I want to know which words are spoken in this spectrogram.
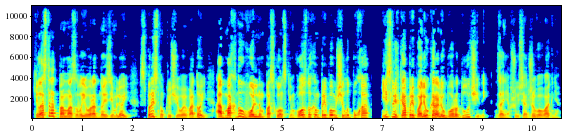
Килострат помазал его родной землей, спрыснул ключевой водой, обмахнул вольным пасконским воздухом при помощи лопуха и слегка припалил королю бороду лучиной, занявшуюся от живого огня.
